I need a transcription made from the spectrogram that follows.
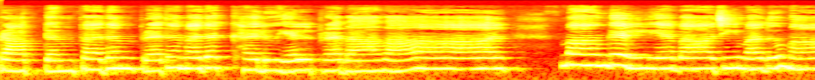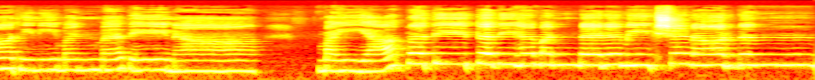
प्राप्तं पदं प्रदमदः खलु मन्मदेना मय्यापते तदिह मन्दरमीक्षणार्दन्।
